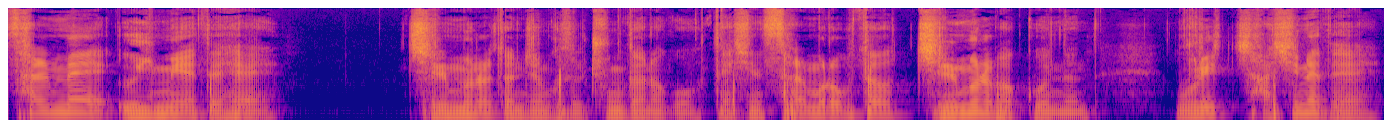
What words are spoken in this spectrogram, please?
삶의 의미에 대해 질문을 던지는 것을 중단하고 대신 삶으로부터 질문을 받고 있는 우리 자신에 대해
